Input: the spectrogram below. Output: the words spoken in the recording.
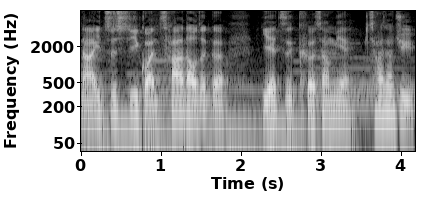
拿一支吸管插到这个椰子壳上面，插上去。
